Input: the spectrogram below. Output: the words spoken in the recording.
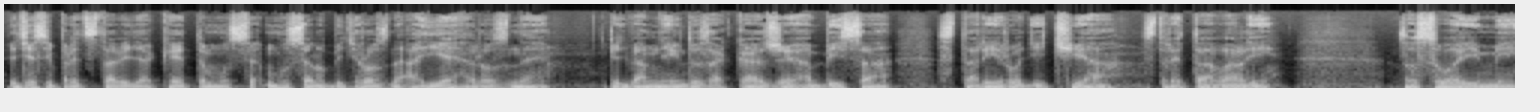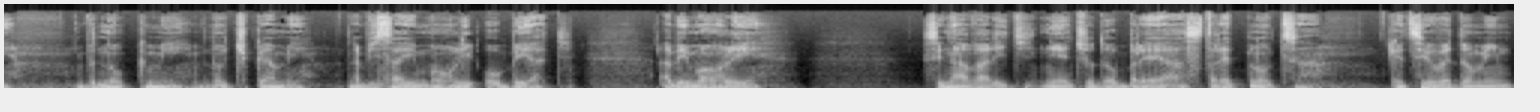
Viete si predstaviť, aké to muselo byť hrozné a je hrozné, keď vám niekto zakáže, aby sa starí rodičia stretávali so svojimi vnúkmi, vnúčkami, aby sa im mohli objať, aby mohli si navariť niečo dobré a stretnúť sa. Keď si uvedomím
